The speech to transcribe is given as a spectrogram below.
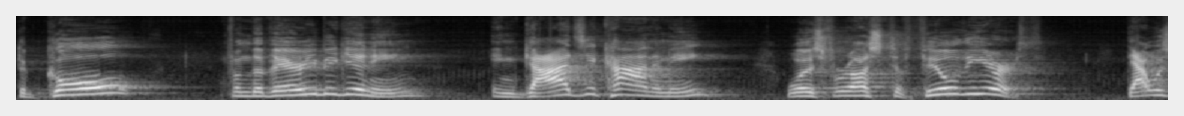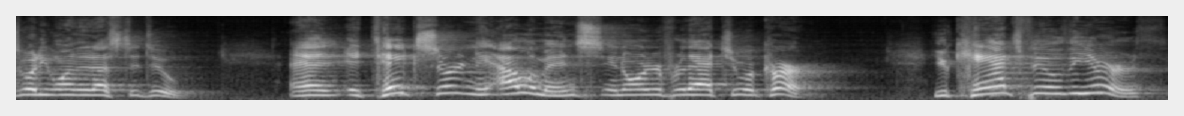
The goal from the very beginning in God's economy was for us to fill the earth. That was what He wanted us to do. And it takes certain elements in order for that to occur. You can't fill the earth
